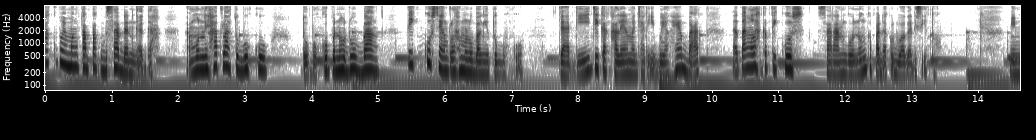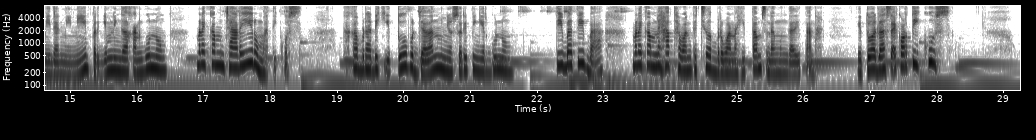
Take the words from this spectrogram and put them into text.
Aku memang tampak besar dan gagah. Namun lihatlah tubuhku. Tubuhku penuh lubang tikus yang telah melubangi tubuhku. Jadi, jika kalian mencari ibu yang hebat, datanglah ke tikus, saran gunung kepada kedua gadis itu. Mimi dan Mini pergi meninggalkan gunung. Mereka mencari rumah tikus. Kakak beradik itu berjalan menyusuri pinggir gunung. Tiba-tiba, mereka melihat hewan kecil berwarna hitam sedang menggali tanah. Itu adalah seekor tikus.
